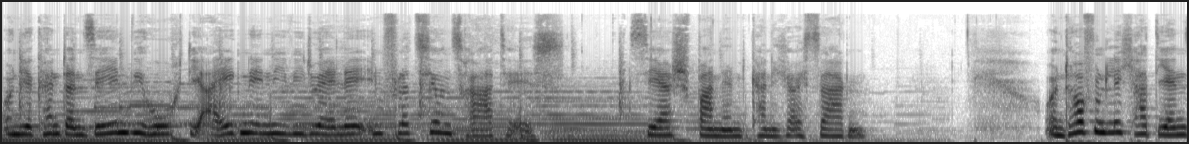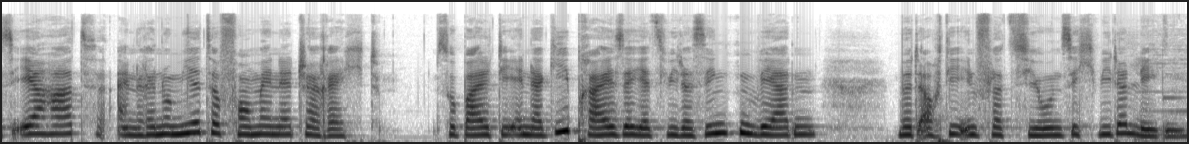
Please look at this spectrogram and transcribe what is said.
Und ihr könnt dann sehen, wie hoch die eigene individuelle Inflationsrate ist. Sehr spannend, kann ich euch sagen. Und hoffentlich hat Jens Erhardt, ein renommierter Fondsmanager, recht. Sobald die Energiepreise jetzt wieder sinken werden, wird auch die Inflation sich wieder legen.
